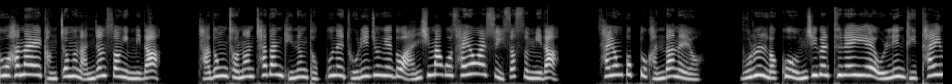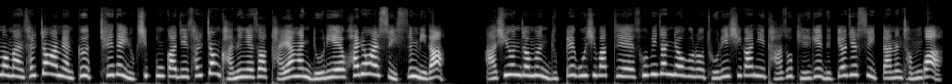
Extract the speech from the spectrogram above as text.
또 하나의 강점은 안전성입니다. 자동 전원 차단 기능 덕분에 조리 중에도 안심하고 사용할 수 있었습니다. 사용법도 간단해요. 물을 넣고 음식을 트레이에 올린 뒤 타이머만 설정하면 끝, 최대 60분까지 설정 가능해서 다양한 요리에 활용할 수 있습니다. 아쉬운 점은 650W의 소비 전력으로 조리 시간이 다소 길게 느껴질 수 있다는 점과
